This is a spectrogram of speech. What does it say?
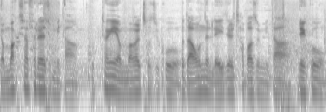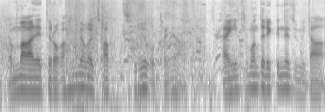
연막샷을 해줍니다. 목탕에 연막을 쳐주고 나오는 레이드를 잡아줍니다. 그리고 연막 안에 들어가 한 명을 잡지를 못하냐? 다행히 팀원들이 끝내줍니다.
